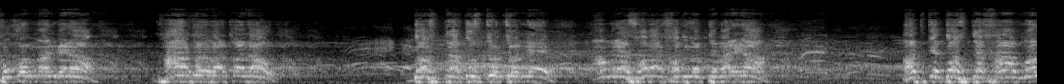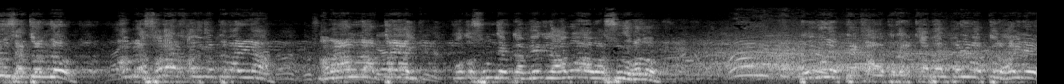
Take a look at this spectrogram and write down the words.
হুকুম মানবে না, ঘাড় করে দাও। দশটা জন্য আমরা সবার ক্ষতি করতে পারি না। আজকে দশটা খারাপ মানুষের জন্য আমরা সবার ক্ষতি করতে পারি না। আমার আল্লাহ কত সুন্দর একটা মেঘলা আবহাওয়া শুরু হলো। এগুলো দেখাও তোদের কপাল পরিবর্তন হয়নি।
